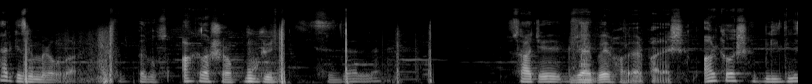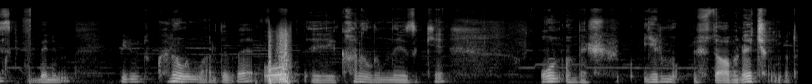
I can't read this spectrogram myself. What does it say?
Herkese merhabalar. Ben olsun. Arkadaşlar bugün sizlerle sadece güzel bir haber paylaşacağım. Arkadaşlar bildiğiniz gibi benim bir YouTube kanalım vardı ve o e, kanalım ne yazık ki 10-15 20 üstü abone çıkmıyordu.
